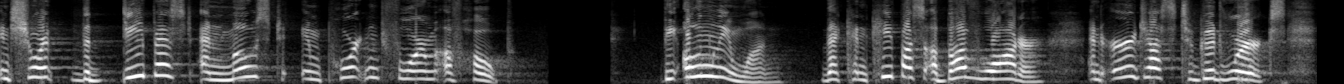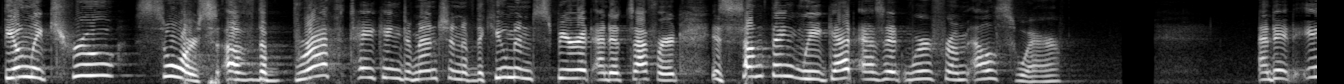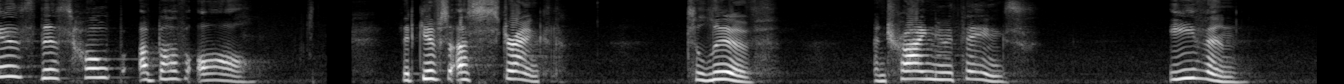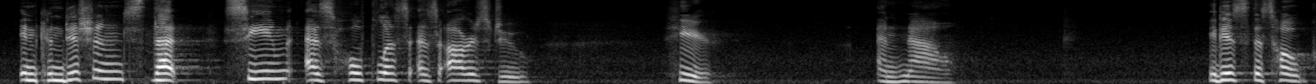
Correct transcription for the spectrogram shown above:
in short, the deepest and most important form of hope, the only one that can keep us above water and urge us to good works, the only true source of the breathtaking dimension of the human spirit and its effort is something we get, as it were, from elsewhere. And it is this hope above all that gives us strength to live and try new things, even in conditions that seem as hopeless as ours do here and now. It is this hope.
